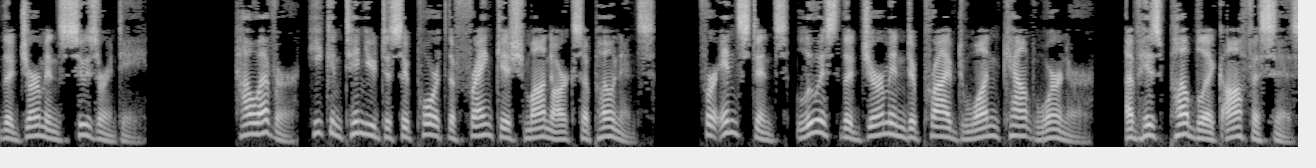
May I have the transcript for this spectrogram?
the German's suzerainty. However, he continued to support the Frankish monarch's opponents. For instance, Louis the German deprived one Count Werner of his public offices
